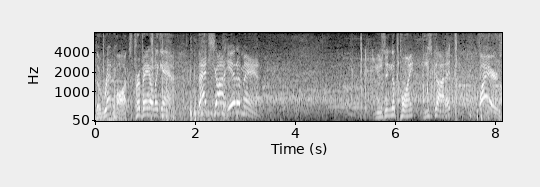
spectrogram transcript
The Red Hawks prevail again. That shot hit a man. Using the point, he's got it. Fires,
